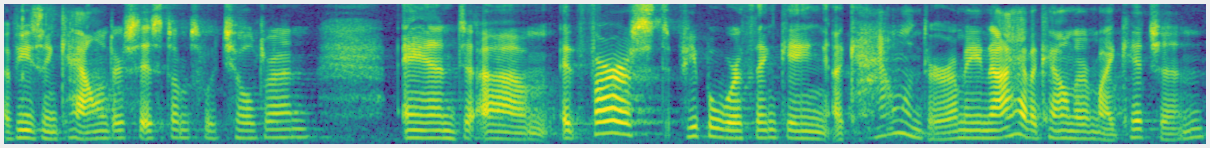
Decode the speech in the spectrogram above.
of using calendar systems with children. And um, at first, people were thinking a calendar. I mean, I have a calendar in my kitchen.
